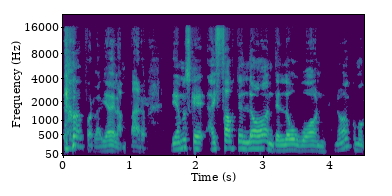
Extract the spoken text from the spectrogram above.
por la vía del amparo. Digamos que I fought the law and the law won, ¿no? Como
